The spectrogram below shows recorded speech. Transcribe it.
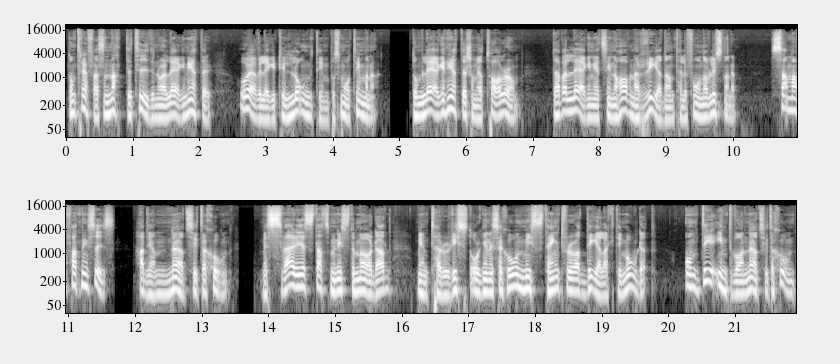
de träffas nattetid i några lägenheter och överlägger till långt in på småtimmarna. De lägenheter som jag talar om, där var lägenhetsinnehavarna redan telefonavlyssnade. Sammanfattningsvis hade jag en nödsituation med Sveriges statsminister mördad, med en terroristorganisation misstänkt för att vara delaktig i mordet. Om det inte var en nödsituation,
